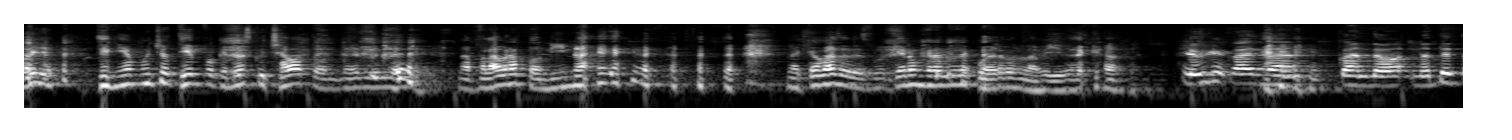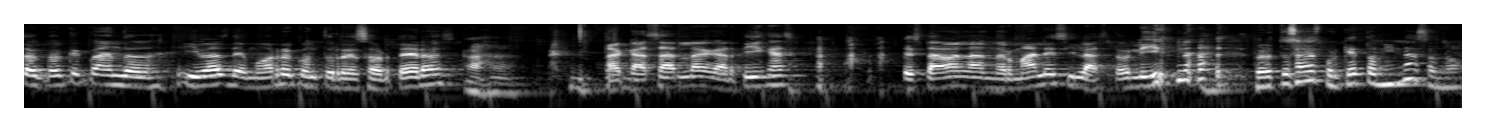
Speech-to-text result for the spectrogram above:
Oye, tenía mucho tiempo que no escuchaba ton- la palabra tonina. ¿eh? Me acabas de desbloquear un gran recuerdo en la vida, cabrón. Es que cuando, cuando no te tocó que cuando ibas de morro con tus resorteras Ajá. a cazar lagartijas, estaban las normales y las toninas. Pero tú sabes por qué toninas o no?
